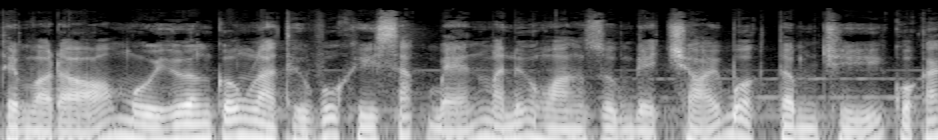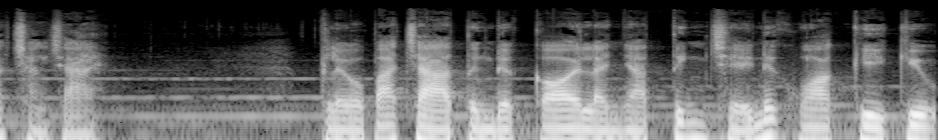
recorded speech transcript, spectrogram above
Thêm vào đó, mùi hương cũng là thứ vũ khí sắc bén mà nữ hoàng dùng để trói buộc tâm trí của các chàng trai. Cleopatra từng được coi là nhà tinh chế nước hoa kỳ cựu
